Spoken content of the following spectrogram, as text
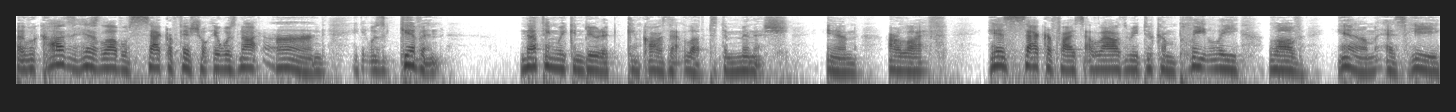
But because His love was sacrificial, it was not earned, it was given. Nothing we can do to, can cause that love to diminish in our life. His sacrifice allows me to completely love him as he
